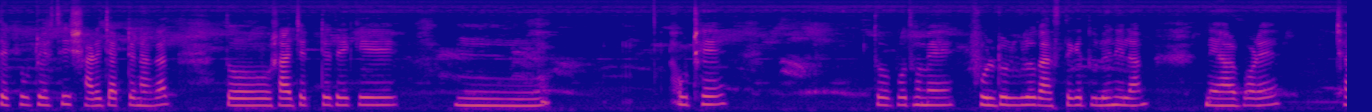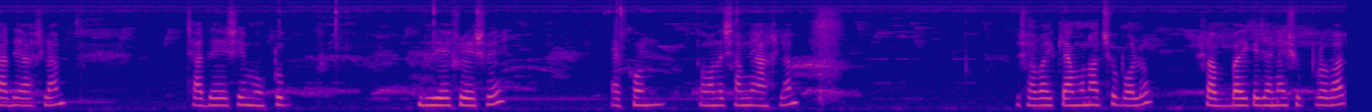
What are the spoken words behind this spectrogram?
থেকে উঠে এসেছি সাড়ে চারটে নাগাদ। তো সাড়ে চারটে থেকে উঠে তো প্রথমে ফুল টুলগুলো গাছ থেকে তুলে নিলাম। নেওয়ার পরে ছাদে আসলাম। ছাদে এসে মুখ টুক ধুয়ে ফ্রেশ হয়ে এখন তোমাদের সামনে আসলাম। তো সবাই কেমন আছো বলো? সবাইকে জানাই সুপ্রভাত।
